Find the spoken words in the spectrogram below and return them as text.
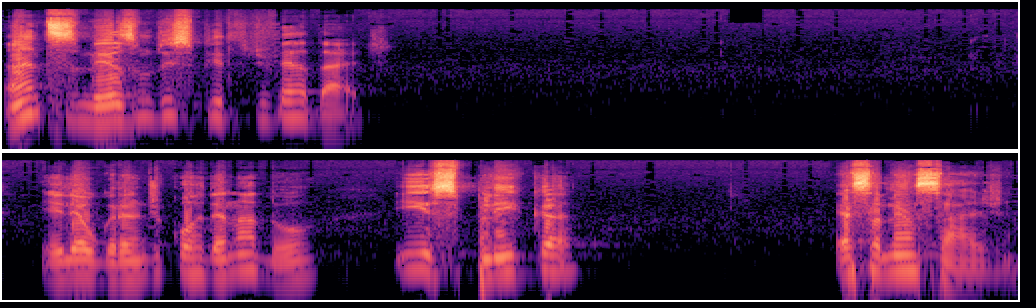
antes mesmo do espírito de verdade. Ele é o grande coordenador e explica essa mensagem.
